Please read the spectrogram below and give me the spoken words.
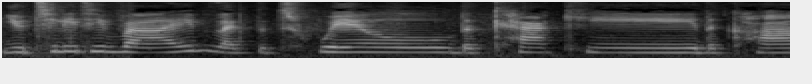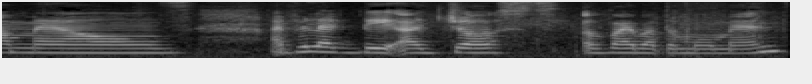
utility vibe like the twill the khaki the caramels. I feel like they are just a vibe at the moment.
